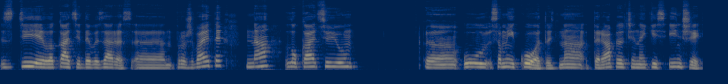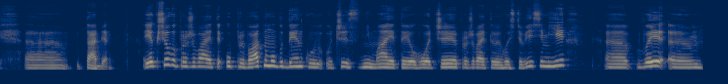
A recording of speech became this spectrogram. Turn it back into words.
з тієї локації, де ви зараз е, проживаєте, на локацію е, у самій КОА, тобто на терапію чи на якийсь інший е, табір. Якщо ви проживаєте у приватному будинку, чи знімаєте його, чи проживаєте в гостьовій сім'ї, е, ви е,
